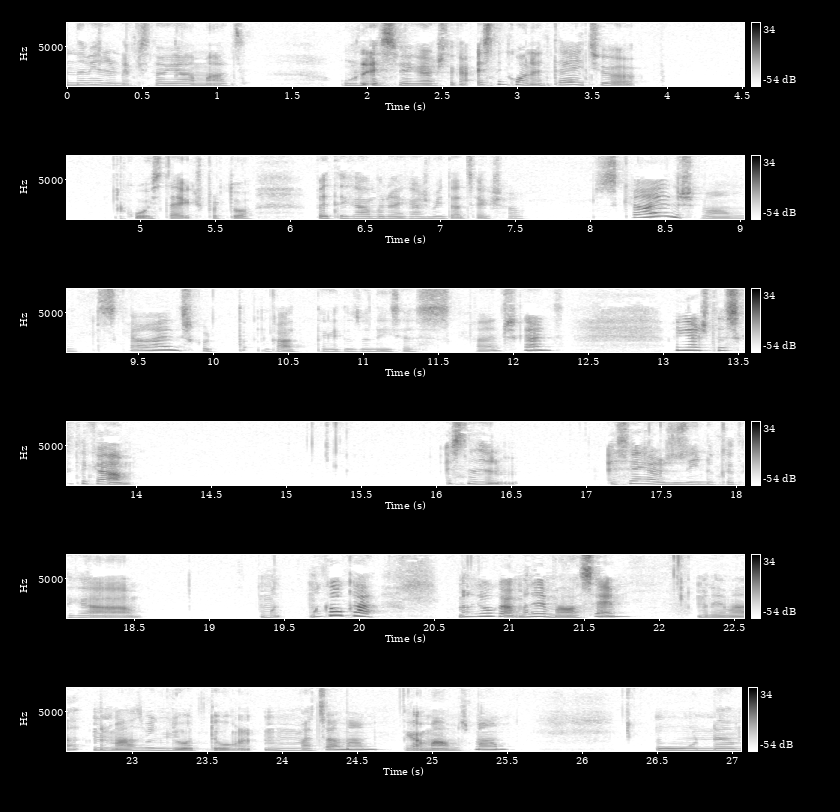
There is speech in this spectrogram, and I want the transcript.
nevienam nekas nav jāmāc. Un es vienkārši tā kā, es neko neteicu, jo, ko es teikšu par to, bet tā kā man vienkārši bija tāds iekšā. Skaidrs, mamma, skaidrs, kur tā, kā tagad uzvedīsies, skaidrs, skaidrs. Vienkārši tas, ka tā kā, es nezinu, es vienkārši zinu, ka tā kā, man, man kaut kā, man kaut kā, manai māsai, manai mā, man māsa bija ļoti tuva vecāmām, tā kā māmas māma, un uh,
